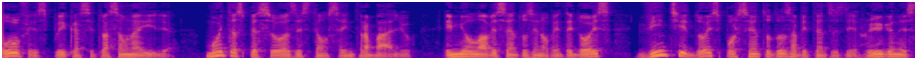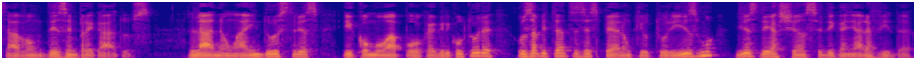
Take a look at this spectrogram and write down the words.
Wolf explica a situação na ilha. Muitas pessoas estão sem trabalho. Em 1992, 22% dos habitantes de Rügen estavam desempregados. Lá não há indústrias e, como há pouca agricultura, os habitantes esperam que o turismo lhes dê a chance de ganhar a vida.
